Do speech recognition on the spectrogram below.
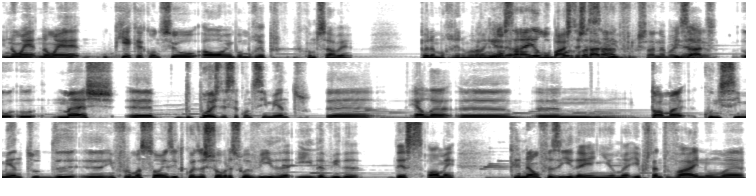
Não é, não é o que é que aconteceu ao homem para morrer, porque, como sabem, para morrer numa banheira não será ele o basta estar assado, vivo. porque está na banheira. Exato. O- o- mas depois desse acontecimento, ela hum, toma conhecimento de eh, informações e de coisas sobre a sua vida e da vida desse homem que não fazia ideia nenhuma e, portanto, vai numa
